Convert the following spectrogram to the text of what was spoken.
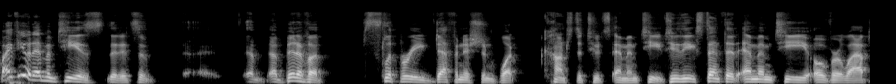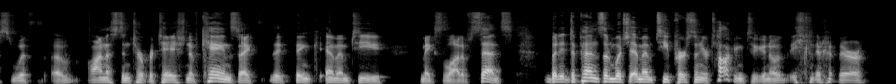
my view at MMT is that it's a, a, a bit of a slippery definition what constitutes MMT. To the extent that MMT overlaps with an honest interpretation of Keynes, I, I think MMT makes a lot of sense. But it depends on which MMT person you're talking to. You know, there, there are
